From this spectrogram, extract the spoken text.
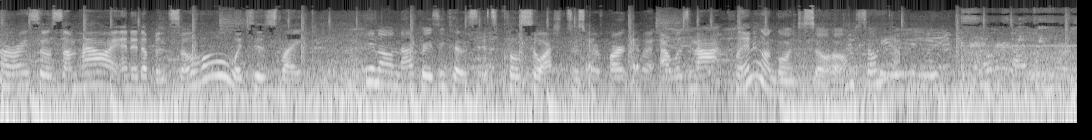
All right, so somehow I ended up in Soho, which is like, you know, not crazy because it's close to Washington Square Park, but I was not planning on going to Soho, so yeah.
